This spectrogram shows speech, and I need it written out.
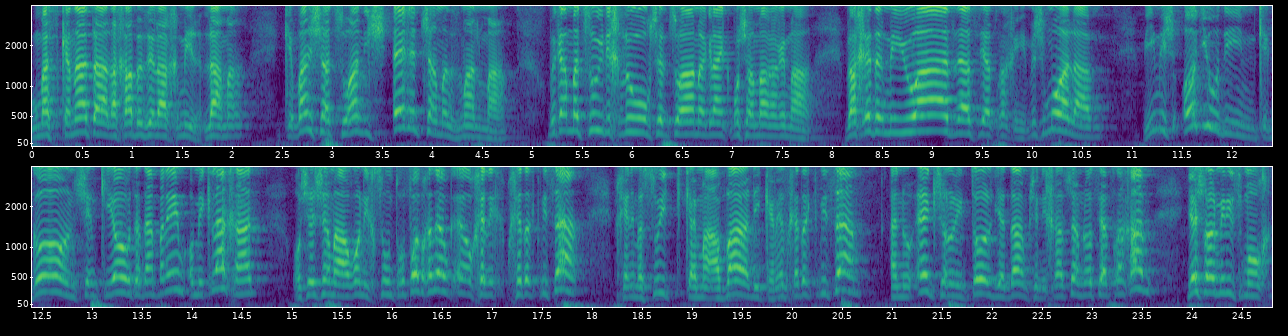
ומסקנת ההלכה בזה להחמיר. למה? כיוון שהצועה נשארת שם זמן מה, וגם מצוי לכלוך של צועה מהרגליים, כמו שאמר הרמ"א, והחדר מיועד לעשיית צרכים, ושמעו עליו, ואם יש עוד יהודים, כגון שם כיור ותדם פנים, או מקלחת, או שיש שם ארון אחסון תרופות או חדר, כביסה, וכן אם עשוי כמעבר להיכנס לחדר כביסה, הנוהג שלא ליטול ידיו כשנכנס שם, לא עושה צרכיו, יש לו על מי לסמוך.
